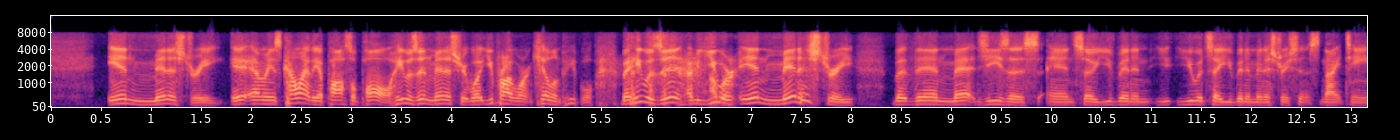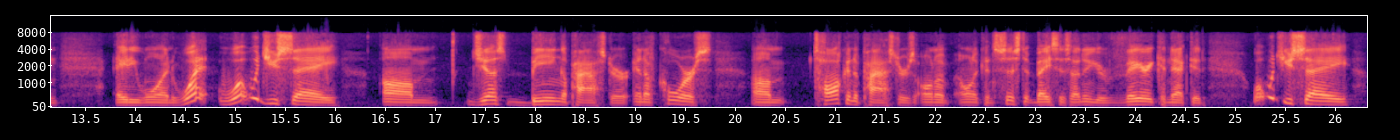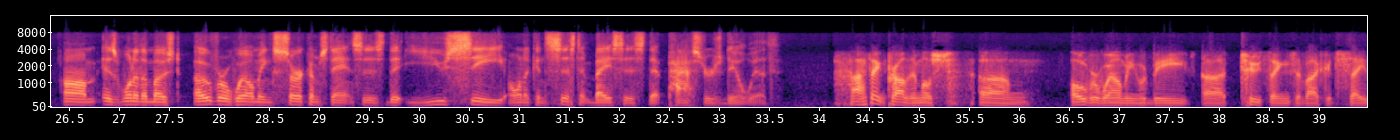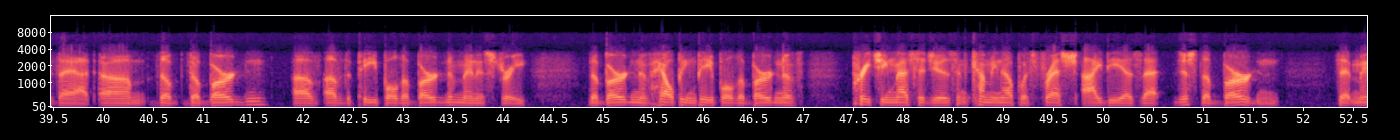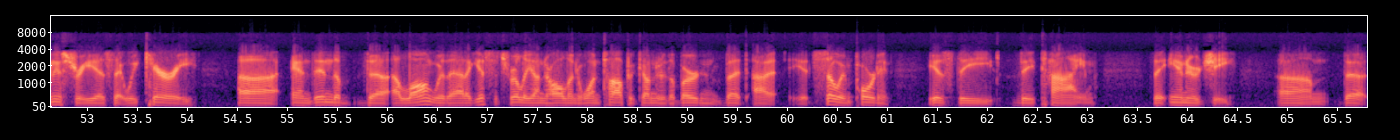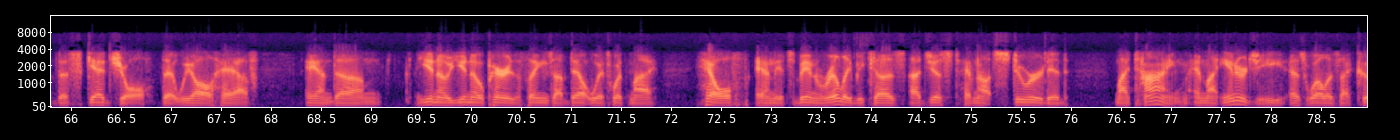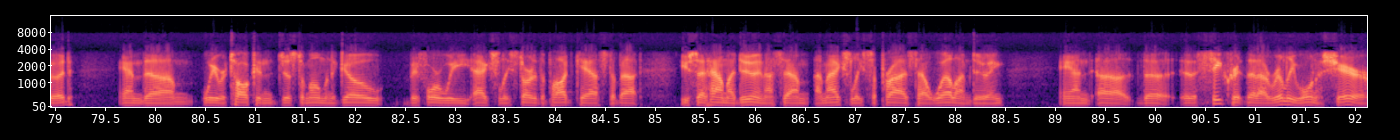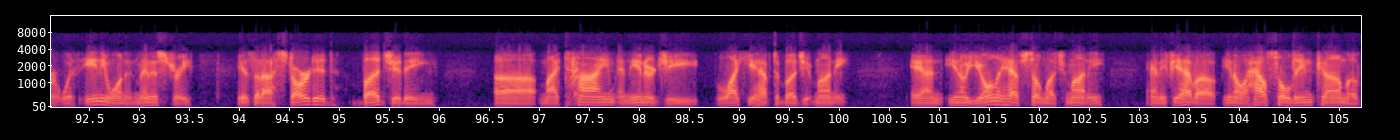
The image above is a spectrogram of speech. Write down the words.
in ministry. I mean, it's kind of like the Apostle Paul. He was in ministry. Well, you probably weren't killing people, but he was in. I mean, you were in ministry, but then met Jesus, and so you've been in. You, you would say you've been in ministry since 1981. What What would you say? Um, just being a pastor, and of course um, talking to pastors on a on a consistent basis. I know you're very connected. What would you say um, is one of the most overwhelming circumstances that you see on a consistent basis that pastors deal with? I think probably the most um, overwhelming would be uh, two things, if I could say that: um, the the burden of of the people, the burden of ministry, the burden of helping people, the burden of preaching messages and coming up with fresh ideas that just the burden that ministry is that we carry. Uh, and then the the along with that I guess it's really under all under one topic under the burden but uh, it's so important is the the time the energy um, the the schedule that we all have. And um, you know you know Perry the things I've dealt with with my health and it's been really because I just have not stewarded my time and my energy as well as I could. And um, we were talking just a moment ago before we actually started the podcast about. You said, "How am I doing?" I said, "I'm, I'm actually surprised how well I'm doing." And uh, the the secret that I really want to share with anyone in ministry is that I started budgeting uh, my time and energy like you have to budget money. And you know, you only have so much money, and if you have a you know a household income of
